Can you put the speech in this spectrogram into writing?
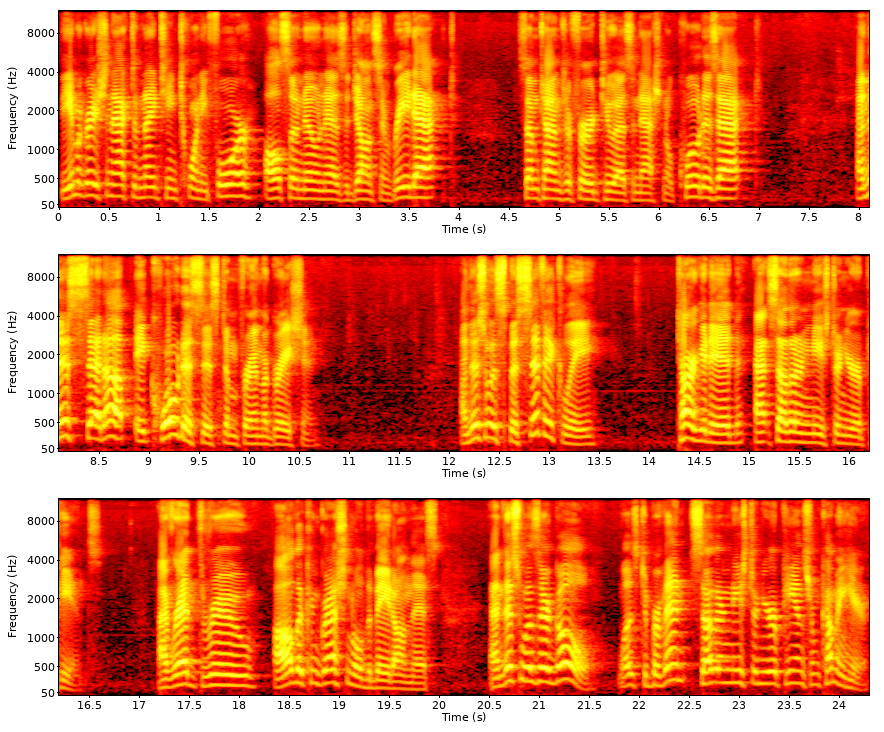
the Immigration Act of 1924, also known as the Johnson-Reed Act, sometimes referred to as the National Quotas Act. And this set up a quota system for immigration. And this was specifically targeted at Southern and Eastern Europeans. I've read through all the congressional debate on this, and this was their goal was to prevent Southern and Eastern Europeans from coming here.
